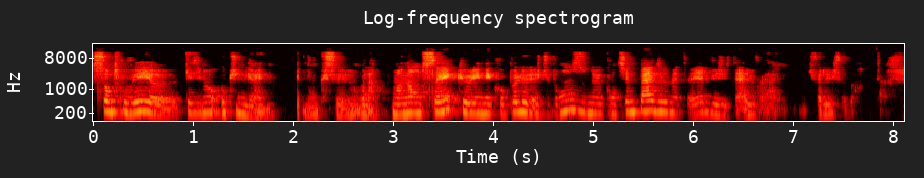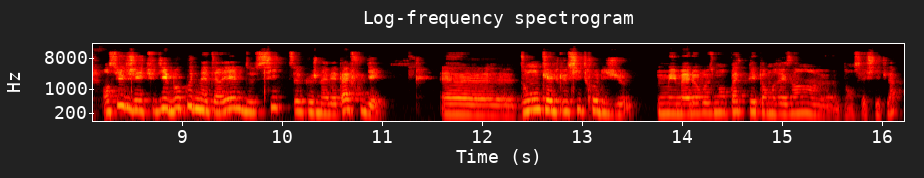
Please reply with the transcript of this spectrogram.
sans trouver euh, quasiment aucune graine. Donc voilà. Maintenant, on sait que les nécropoles de l'âge du bronze ne contiennent pas de matériel végétal. Voilà, il fallait le savoir. Ensuite, j'ai étudié beaucoup de matériel de sites que je n'avais pas fouillés, euh, dont quelques sites religieux, mais malheureusement pas de pépins de raisin dans ces sites-là.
